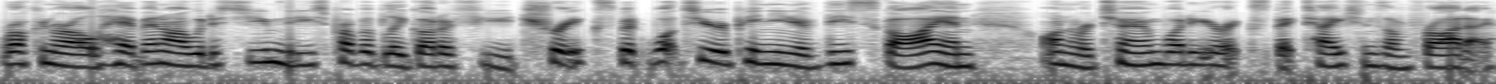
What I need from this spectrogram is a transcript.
rock and roll heaven, I would assume that he's probably got a few tricks. But what's your opinion of this guy? And on return, what are your expectations on Friday?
